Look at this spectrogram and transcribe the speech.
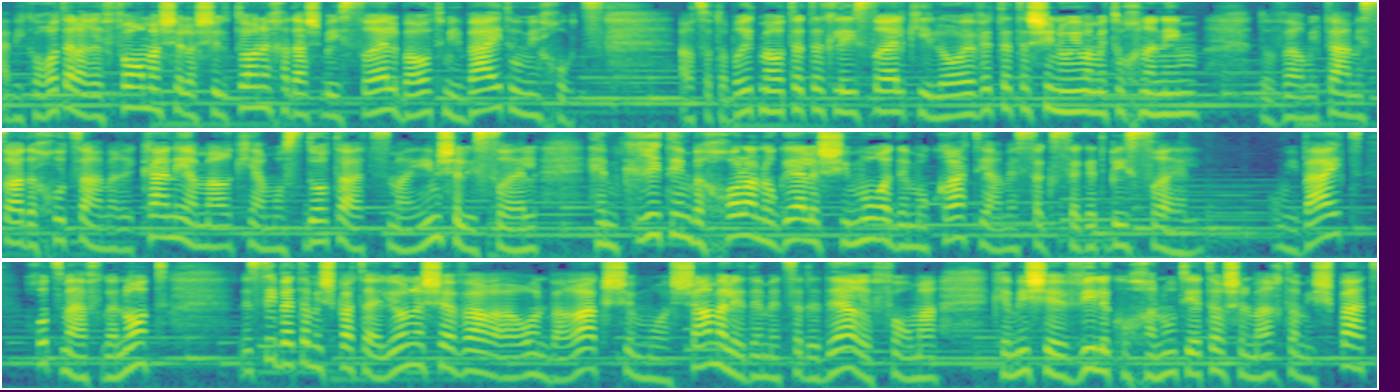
הביקורות על הרפורמה של השלטון החדש בישראל באות מבית ומחוץ. ארצות הברית מאותתת לישראל כי היא לא אוהבת את השינויים המתוכננים. דובר מטעם משרד החוץ האמריקני אמר כי המוסדות העצמאיים של ישראל הם קריטיים בכל הנוגע לשימור הדמוקרטיה המשגשגת בישראל. ומבית, חוץ מההפגנות, נשיא בית המשפט העליון לשעבר, אהרן ברק, שמואשם על ידי מצדדי הרפורמה כמי שהביא לכוחנות יתר של מערכת המשפט,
